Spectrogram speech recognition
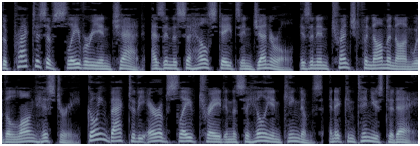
The practice of slavery in Chad, as in the Sahel states in general, is an entrenched phenomenon with a long history, going back to the Arab slave trade in the Sahelian kingdoms, and it continues today.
